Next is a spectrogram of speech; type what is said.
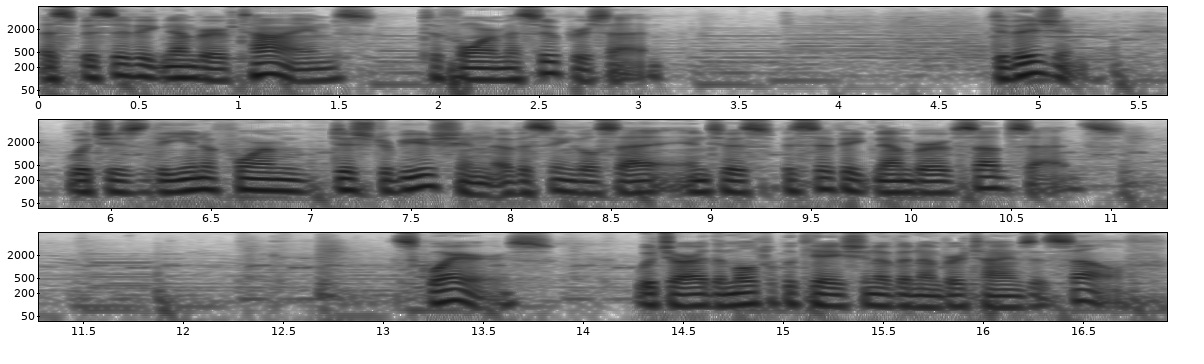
a specific number of times to form a superset. Division, which is the uniform distribution of a single set into a specific number of subsets. Squares, which are the multiplication of a number times itself.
